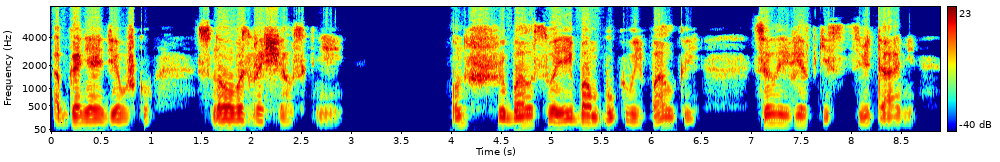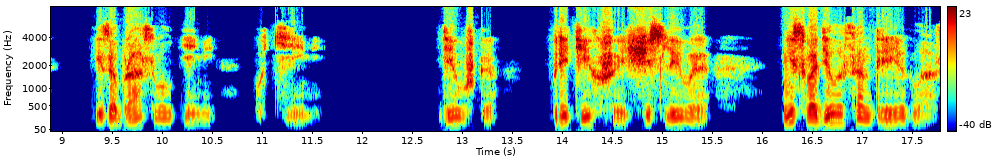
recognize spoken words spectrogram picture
Обгоняя девушку, снова возвращался к ней. Он сшибал своей бамбуковой палкой целые ветки с цветами, и забрасывал ими Окими. Девушка, притихшая, счастливая, не сводила с Андрея глаз.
